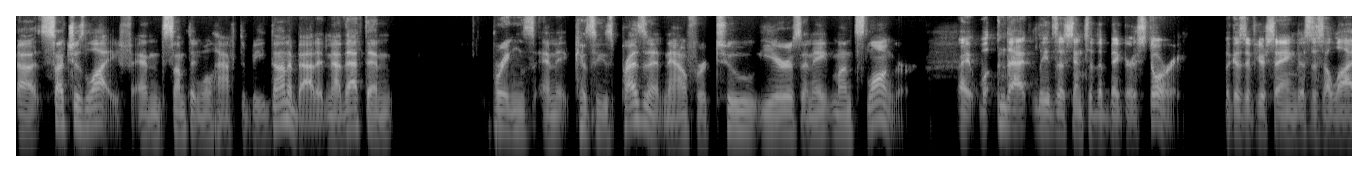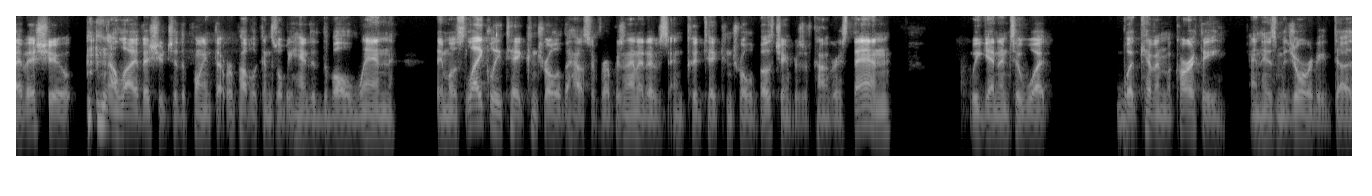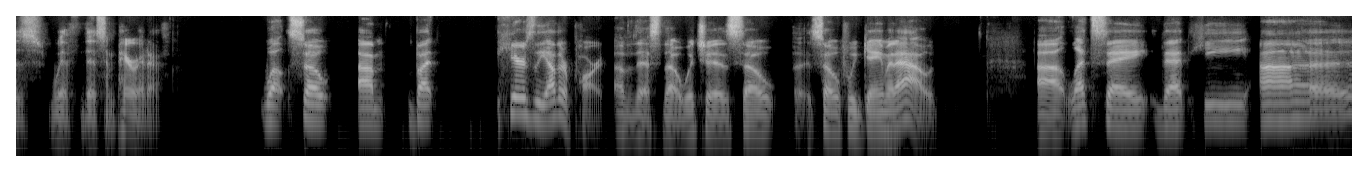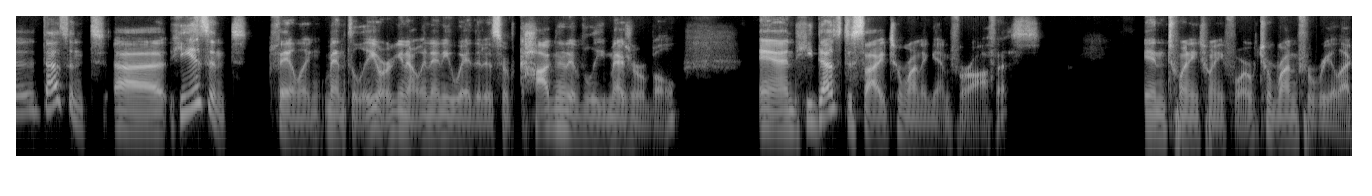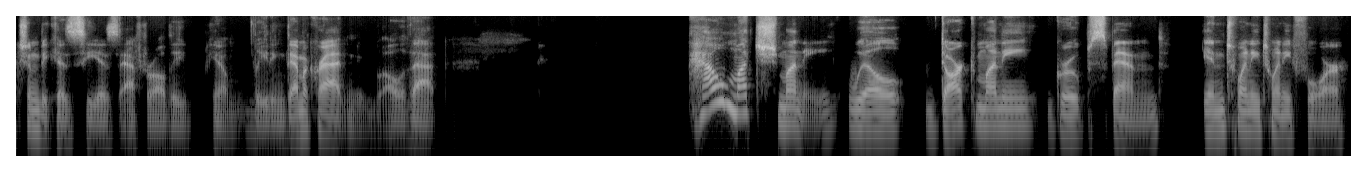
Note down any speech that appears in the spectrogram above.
Uh, such is life, and something will have to be done about it. Now that then brings and because he's president now for two years and eight months longer Right. Well, that leads us into the bigger story. Because if you're saying this is a live issue, a live issue to the point that Republicans will be handed the ball when they most likely take control of the House of Representatives and could take control of both chambers of Congress, then we get into what what Kevin McCarthy and his majority does with this imperative. Well, so um, but here's the other part of this though, which is so so if we game it out, uh, let's say that he uh, doesn't, uh, he isn't failing mentally or, you know, in any way that is sort of cognitively measurable. And he does decide to run again for office in 2024 to run for reelection because he is, after all, the, you know, leading Democrat and all of that. How much money will dark money groups spend in 2024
